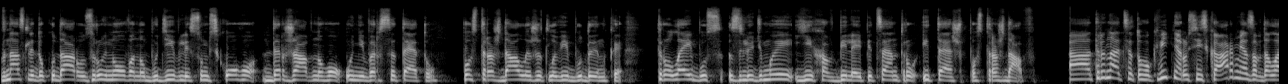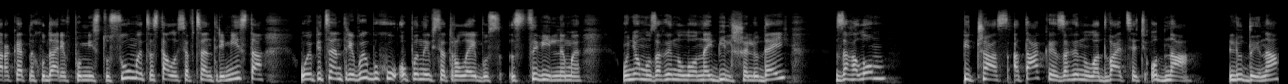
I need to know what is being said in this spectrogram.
Внаслідок удару зруйновано будівлі Сумського державного університету. Постраждали житлові будинки. Тролейбус з людьми їхав біля епіцентру і теж постраждав. 13 квітня російська армія завдала ракетних ударів по місту Суми. Це сталося в центрі міста. У епіцентрі вибуху опинився тролейбус з цивільними. У ньому загинуло найбільше людей. Загалом під час атаки загинула 21 людина.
